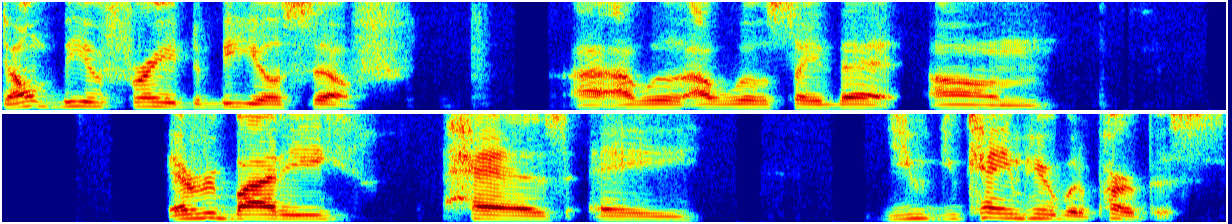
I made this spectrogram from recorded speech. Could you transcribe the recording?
don't be afraid to be yourself. I, I will I will say that um everybody has a you you came here with a purpose.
